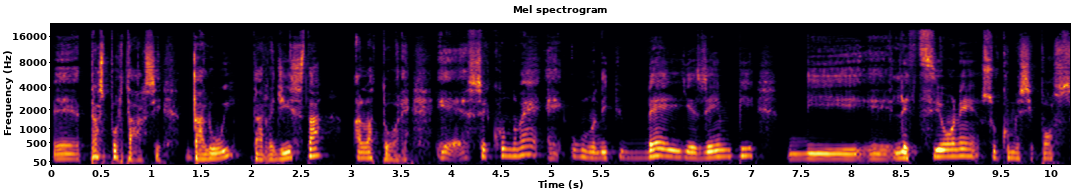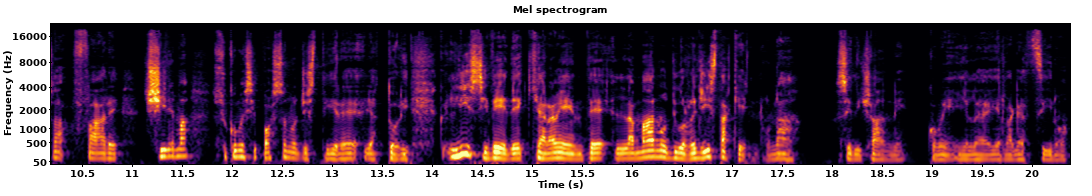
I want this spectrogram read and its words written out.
eh, trasportarsi da lui, dal regista, all'attore. E secondo me è uno dei più begli esempi di eh, lezione su come si possa fare cinema, su come si possano gestire gli attori. Lì si vede chiaramente la mano di un regista che non ha 16 anni come il, il ragazzino,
